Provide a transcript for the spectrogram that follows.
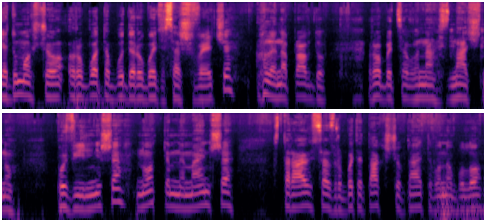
Я думав, що робота буде робитися швидше, але направду робиться вона значно повільніше, але тим не менше стараюся зробити так, щоб знаєте, воно було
